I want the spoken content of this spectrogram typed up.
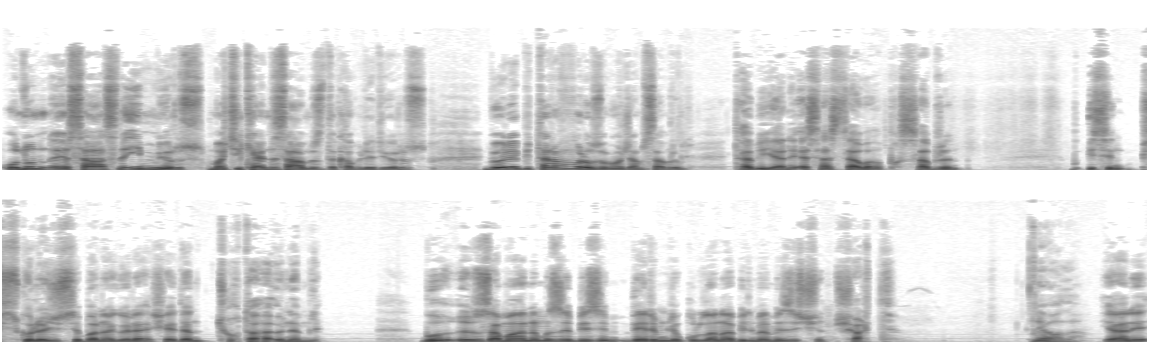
Onun e, sahasına inmiyoruz. Maçı kendi sahamızda kabul ediyoruz. Böyle bir tarafı var o zaman hocam sabrın. Tabii yani esas tava sabrın isim psikolojisi bana göre şeyden çok daha önemli. Bu e, zamanımızı bizim verimli kullanabilmemiz için şart. Eyvallah. Yani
